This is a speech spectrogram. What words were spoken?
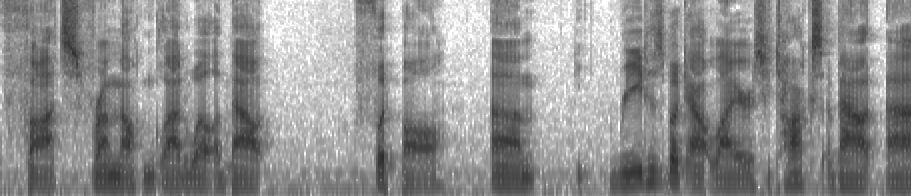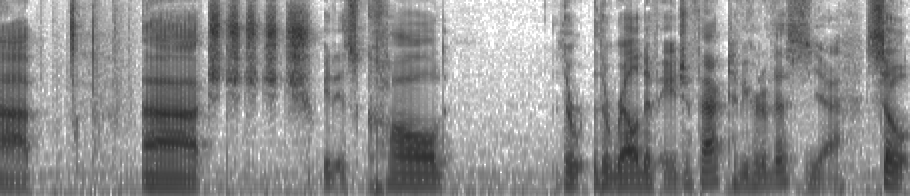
thoughts from Malcolm Gladwell about football. Um, read his book Outliers. He talks about uh, uh, it is called the the relative age effect. Have you heard of this? Yeah. So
